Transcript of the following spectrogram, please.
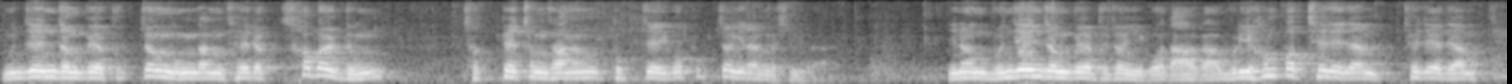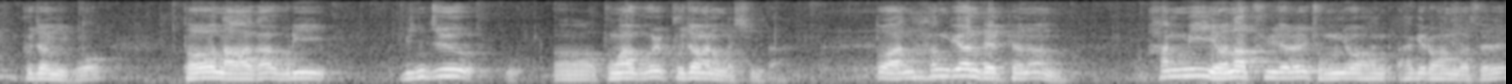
문재인 정부의 국정농단 세력 처벌 등 적폐청산은 독재이고 폭정이라는 것입니다. 이는 문재인 정부의 부정이고 나아가 우리 헌법 체제에 대한, 체제에 대한 부정이고 더 나아가 우리 민주 어, 공화국을 부정하는 것입니다. 또한 한규안 대표는 한미 연합 훈련을 종료하기로 한 것을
